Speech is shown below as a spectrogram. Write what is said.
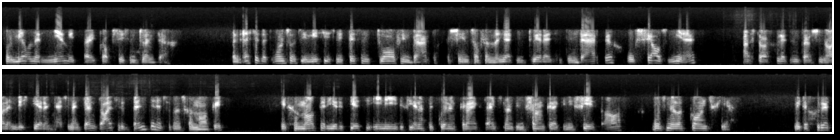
formeel onderneem het by COP26 dan is dit dat ons ons emissies met tussen 12 en 30% sal verminder in 2030 of selfs meer as daar groot internasionale investering is. En ek dink daai verbintenis wat ons gemaak het, het gemaak dat die Europese Unie, die Verenigde Koninkryk, Duitsland en Frankryk en die VSA ons nou 'n kans gee met 'n groot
